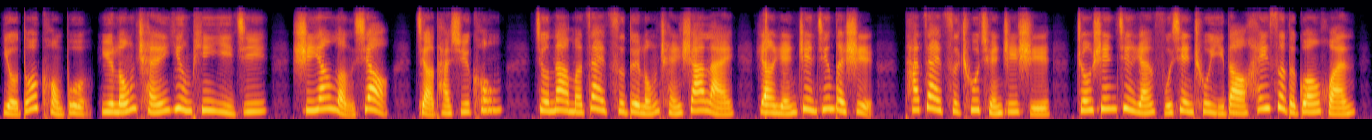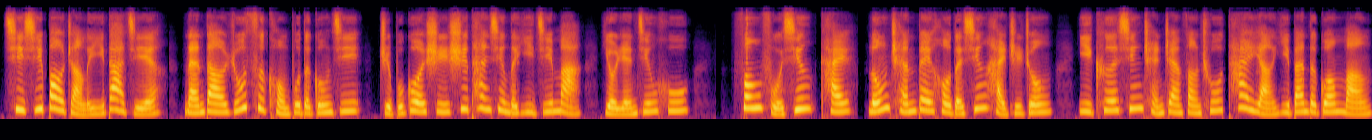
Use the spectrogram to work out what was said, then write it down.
有多恐怖。与龙尘硬拼一击，石央冷笑，脚踏虚空，就那么再次对龙尘杀来。让人震惊的是，他再次出拳之时，周身竟然浮现出一道黑色的光环，气息暴涨了一大截。难道如此恐怖的攻击只不过是试探性的一击吗？有人惊呼。风府星开，龙尘背后的星海之中，一颗星辰绽放出太阳一般的光芒。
